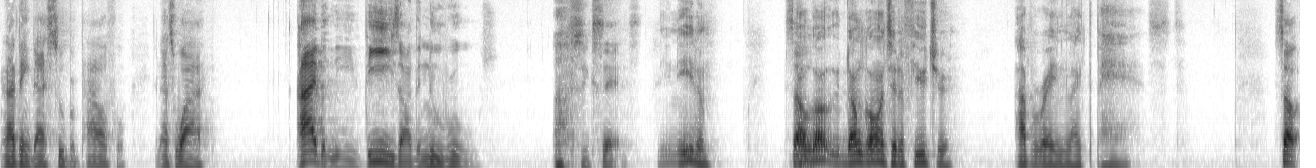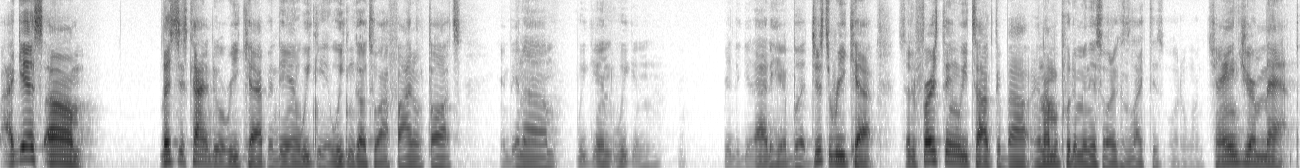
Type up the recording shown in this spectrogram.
And I think that's super powerful. And that's why I believe these are the new rules of success. You need them. So, don't go. Don't go into the future operating like the past. so I guess um, let's just kind of do a recap, and then we can we can go to our final thoughts, and then um, we can we can really get out of here. But just to recap, so the first thing we talked about, and I'm gonna put them in this order because I like this order one. Change your map.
